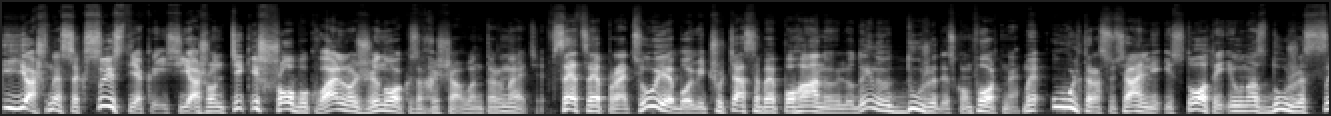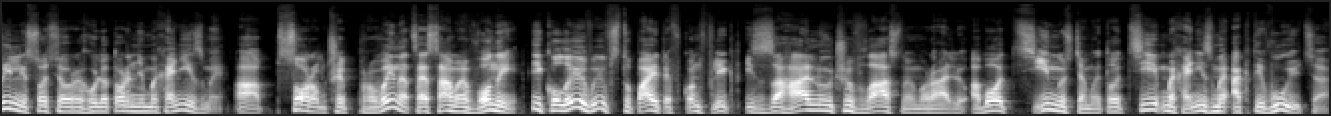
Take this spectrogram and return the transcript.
І я ж не сексист якийсь, я ж он тільки що буквально жінок захищав в інтернеті. Все це працює, бо відчуття себе поганою людиною дуже дискомфортне. Ми ультрасоціальні істоти, і у нас дуже сильні соціорегуляторні механізми. А сором чи провина це саме вони. І коли ви вступаєте в конфлікт із загальною чи власною мораллю або цінностями, то ці механізми активуються.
